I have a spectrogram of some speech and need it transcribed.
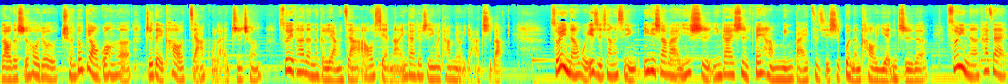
老的时候就全都掉光了，只得靠甲骨来支撑，所以她的那个两颊凹陷啊，应该就是因为她没有牙齿吧。所以呢，我一直相信伊丽莎白一世应该是非常明白自己是不能靠颜值的，所以呢，她在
